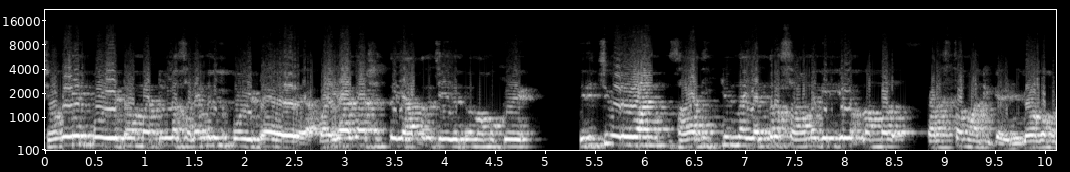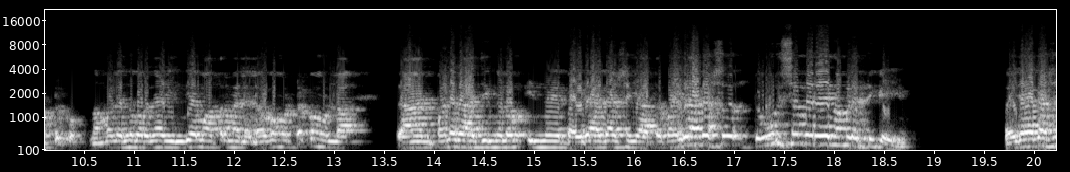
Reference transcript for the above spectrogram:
ചൊവ്വയിൽ പോയിട്ടോ മറ്റുള്ള സ്ഥലങ്ങളിൽ പോയിട്ടോ ബഹിരാകാശത്ത് യാത്ര ചെയ്തിട്ടോ നമുക്ക് തിരിച്ചു വരുവാൻ സാധിക്കുന്ന യന്ത്ര സാമഗ്രികൾ നമ്മൾ കരസ്ഥമാക്കി കഴിഞ്ഞു ലോകമൊട്ടുക്കും. നമ്മൾ എന്ന് പറഞ്ഞാൽ ഇന്ത്യ മാത്രമല്ല ലോകമൊട്ടുക്കുമുള്ള പല രാജ്യങ്ങളും ഇന്ന് ബഹിരാകാശ യാത്ര ബഹിരാകാശ ടൂറിസം വരെ നമ്മൾ എത്തിക്കഴിഞ്ഞു. ബഹിരാകാശ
